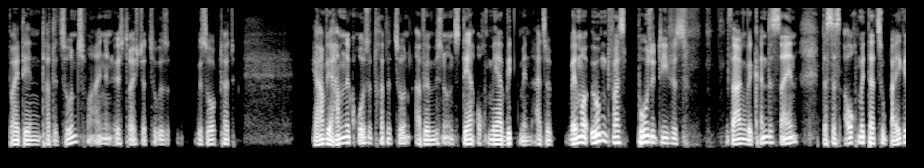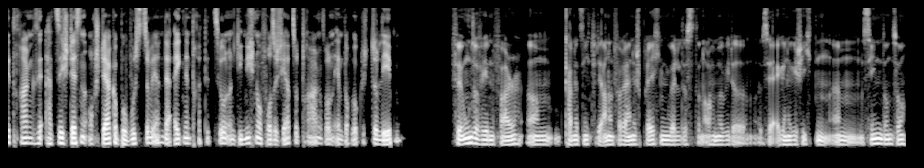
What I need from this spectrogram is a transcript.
bei den Traditionsvereinen in Österreich dazu ges gesorgt hat, ja, wir haben eine große Tradition, aber wir müssen uns der auch mehr widmen. Also wenn wir irgendwas Positives sagen wir, kann das sein, dass das auch mit dazu beigetragen hat, sich dessen auch stärker bewusst zu werden, der eigenen Tradition und die nicht nur vor sich herzutragen, sondern eben doch wirklich zu leben? Für uns auf jeden Fall. Ähm, kann jetzt nicht für die anderen Vereine sprechen, weil das dann auch immer wieder sehr eigene Geschichten ähm, sind und so.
